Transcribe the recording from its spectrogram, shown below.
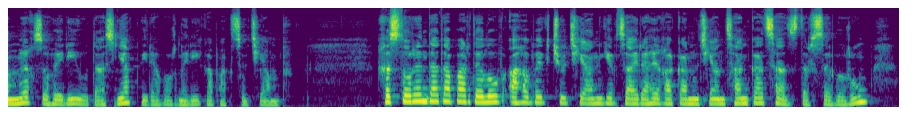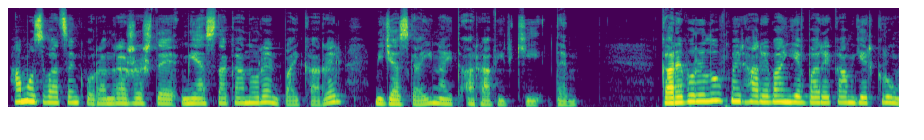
անմեղ զոհերի ու տասնյակ վիրավորների կապակցությամբ Խստորեն դատապարտելով ահաբեկչության եւ ծայրահեղականության ցանկացած դրսևորում, համոզված ենք, որ անհրաժեշտ է միասնականորեն պայքարել միջազգային այդ արհավիրքի դեմ։ Կարևորելով մեր հարևան եւ բարեկամ երկրում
